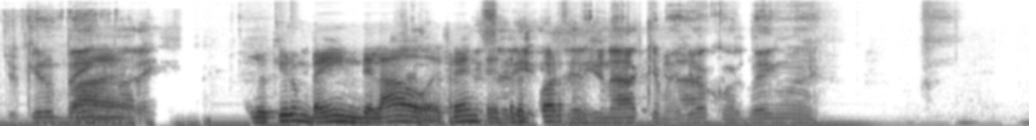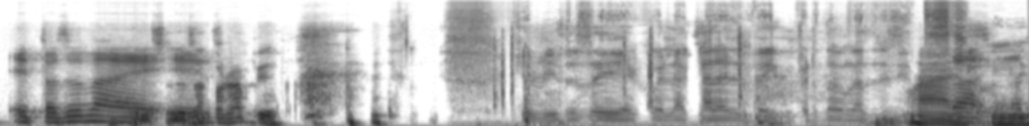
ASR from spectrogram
Yo quiero un Bane, Yo quiero un Bane de lado, de frente, de tres cuartos. nada que me con el Bane, entonces, mae. Se lo saco rápido. Qué risa se veía con la cara del Bane, perdón, Andrés. Ah, sí,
